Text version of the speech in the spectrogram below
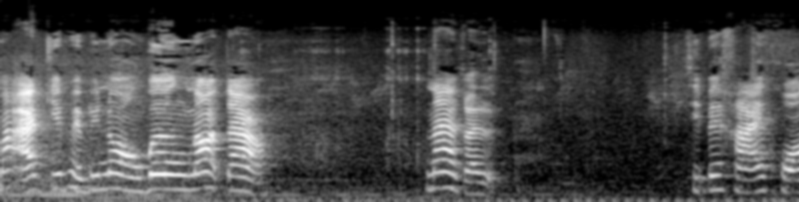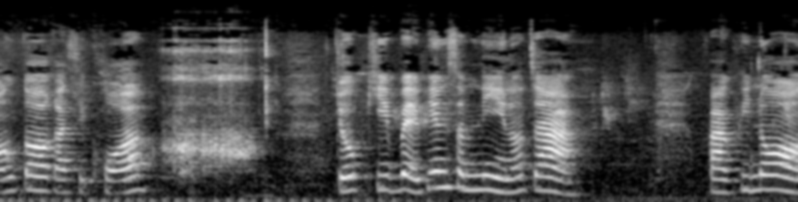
มาอัดคลิปให้พี่น้องเบิ่งเนาะจ้าน่ากะสิไปขายของต่อกับสิขอจบคลิปไปเพียงสำนีเนาะจ้า ฝากพี่น้อง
